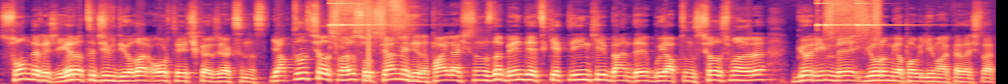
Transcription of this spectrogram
son derece yaratıcı videolar ortaya çıkaracaksınız. Yaptığınız çalışmaları sosyal medyada paylaştığınızda beni de etiketleyin ki ben de bu yaptığınız çalışmaları göreyim ve yorum yapabileyim arkadaşlar.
